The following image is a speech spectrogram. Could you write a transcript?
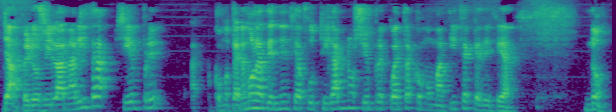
Ya, pero si la analizas, siempre, como tenemos la tendencia a fustigarnos, siempre encuentras como matices que decías, no.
